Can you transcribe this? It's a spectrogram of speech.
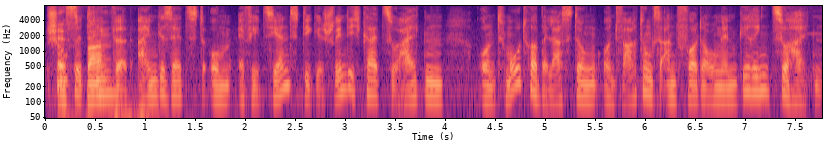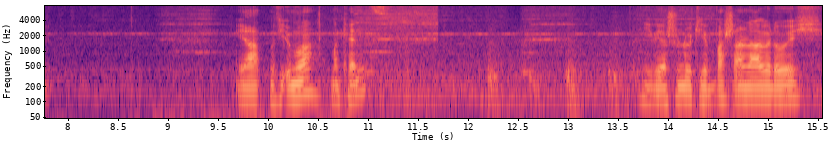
Schubbetrieb wird eingesetzt, um effizient die Geschwindigkeit zu halten und Motorbelastung und Wartungsanforderungen gering zu halten. Ja, wie immer, man kennt's. Hier wieder schon durch die Waschanlage durch.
